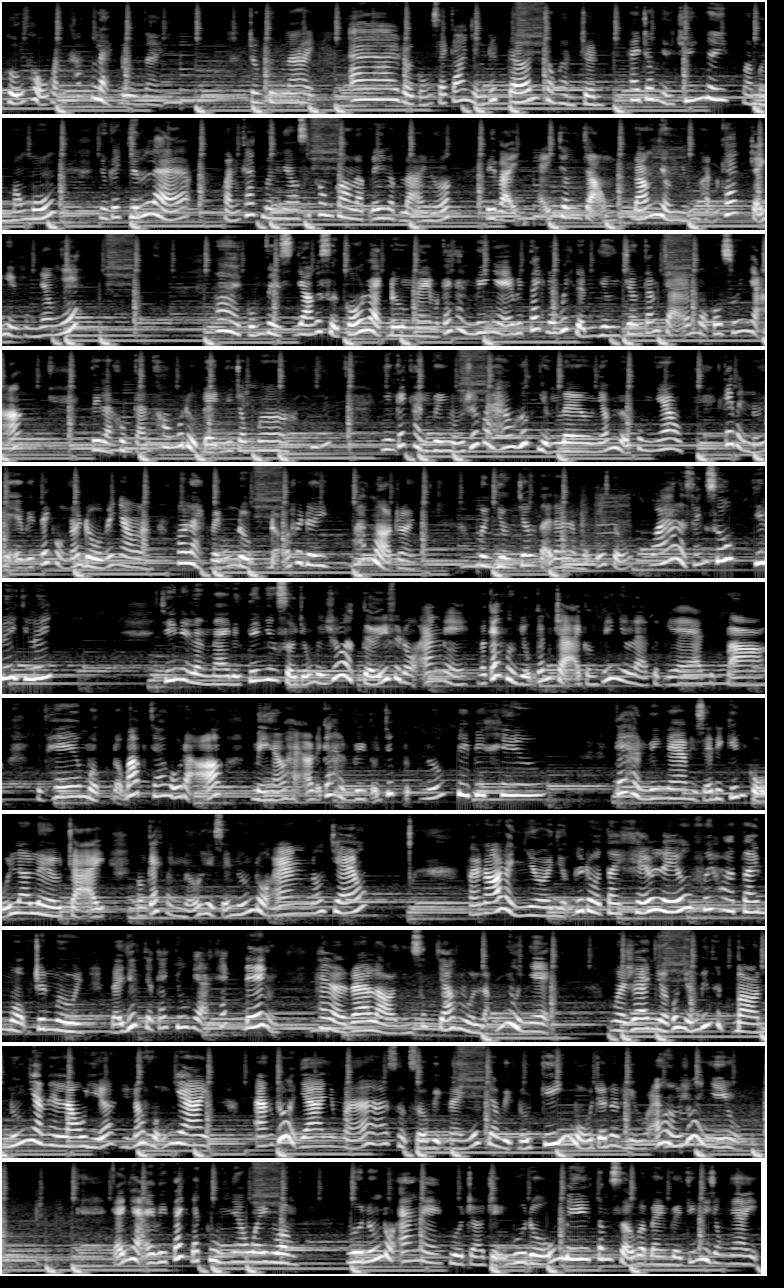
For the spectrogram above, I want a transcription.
hưởng thụ khoảnh khắc lạc đường này trong tương lai. Ai ai rồi cũng sẽ có những đích đến trong hành trình hay trong những chuyến đi mà mình mong muốn. Nhưng cái chính là khoảnh khắc bên nhau sẽ không còn lặp đi lặp lại nữa. Vì vậy hãy trân trọng đón nhận những khoảnh khắc trải nghiệm cùng nhau nhé. Ai, cũng vì do cái sự cố lạc đường này mà các thành viên nhà Evitech đã quyết định dừng chân cắm trại ở một con suối nhỏ. Tuy là khung cảnh không có được đẹp như trong mơ. Nhưng các thành viên vẫn rất là háo hức dựng lều nhóm lửa cùng nhau các bạn nữ nhà Evitech còn nói đùa với nhau là thôi lạc vậy cũng được đỡ phải đi. Quá mệt rồi. Mình dừng chân tại đây là một ý tưởng quá là sáng suốt chí lý chí lý. Chuyến đi lần này được team nhân sự chuẩn bị rất là kỹ về đồ ăn nè và các vật dụng cắm trại cần thiết như là thịt gà, thịt bò, thịt heo, mực, đậu bắp, cháo gỗ đỏ, mì hảo hảo để các thành viên tổ chức thịt nướng BBQ các thành viên nam thì sẽ đi kiếm củi lo lều trại còn các bạn nữ thì sẽ nướng đồ ăn nấu cháo phải nói là nhờ những cái đôi tay khéo léo với hoa tay 1 trên 10 đã giúp cho các chú gà khác đen hay là ra lò những suất cháo vừa lỏng vừa nhạt ngoài ra nhờ có những miếng thịt bò nướng nhanh hay lâu gì á thì nó vẫn dai ăn rất là dai nhưng mà thực sự việc này giúp cho việc đuổi kiến mũi trở nên hiệu quả hơn rất là nhiều cả nhà Evitech đã cùng nhau quay quần vừa nướng đồ ăn nè, vừa trò chuyện vui đùa uống bia, tâm sự và bàn về chuyến đi trong ngày.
